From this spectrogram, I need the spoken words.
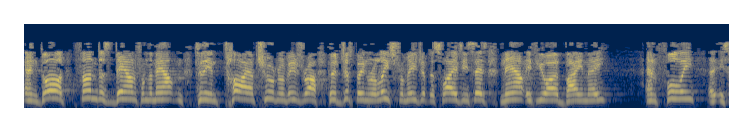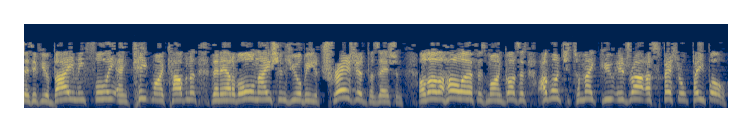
And God thunders down from the mountain to the entire children of Israel who had just been released from Egypt as slaves. He says, now if you obey me, and fully, uh, he says, if you obey me fully and keep my covenant, then out of all nations you'll be a treasured possession. Although the whole earth is mine, God says, I want you to make you, Israel, a special people.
